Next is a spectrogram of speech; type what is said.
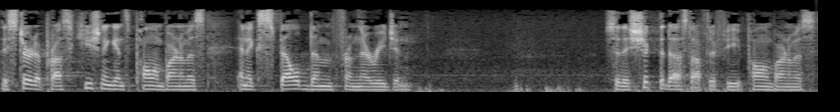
They stirred up prosecution against Paul and Barnabas and expelled them from their region. So they shook the dust off their feet, Paul and Barnabas,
